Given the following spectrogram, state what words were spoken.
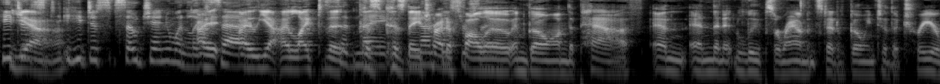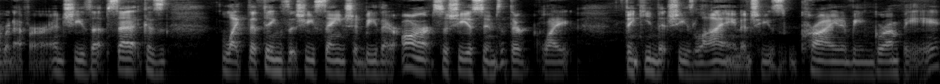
He just Yeah. he just so genuinely I, said, I yeah, I liked that because because they try to follow and go on the path, and and then it loops around instead of going to the tree or whatever, and she's upset because like the things that she's saying should be there aren't, so she assumes that they're like thinking that she's lying and she's crying and being grumpy.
